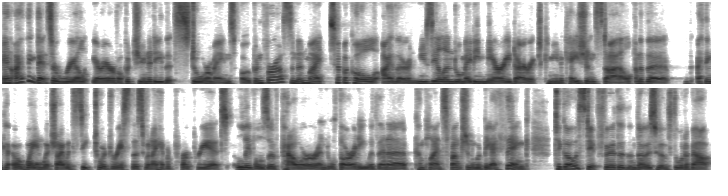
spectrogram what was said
And I think that's a real area of opportunity that still remains open for us. And in my typical either New Zealand or maybe Mary direct communication style, one of the I think a way in which I would seek to address this when I have appropriate levels of power and authority within a compliance function would be, I think, to go a step further than those who have thought about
